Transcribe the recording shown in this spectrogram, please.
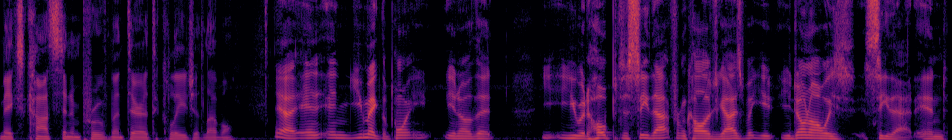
makes constant improvement there at the collegiate level. Yeah, and, and you make the point, you know, that you would hope to see that from college guys, but you, you don't always see that. And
